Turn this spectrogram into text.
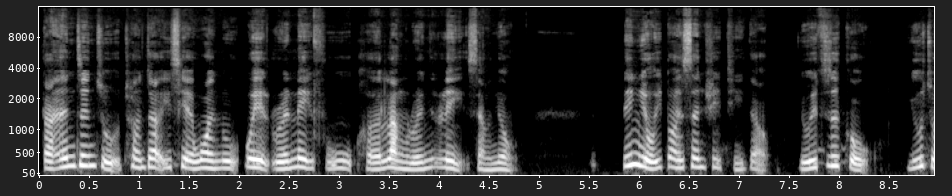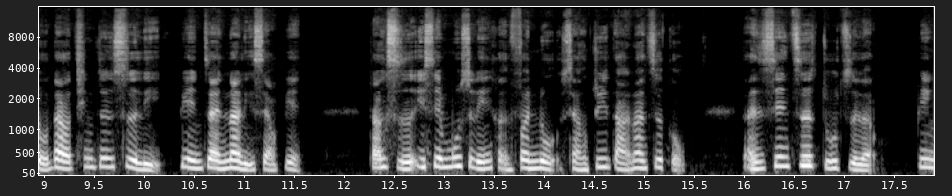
感恩真主创造一切万物，为人类服务和让人类享用。另有一段圣训提到，有一只狗游走到清真寺里，便在那里小便。当时一些穆斯林很愤怒，想追打那只狗，但先知阻止了，并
